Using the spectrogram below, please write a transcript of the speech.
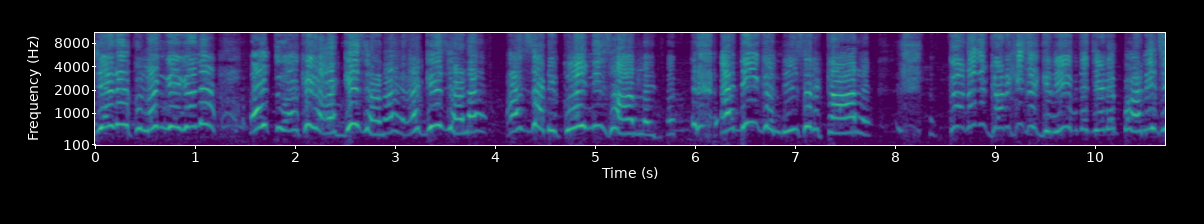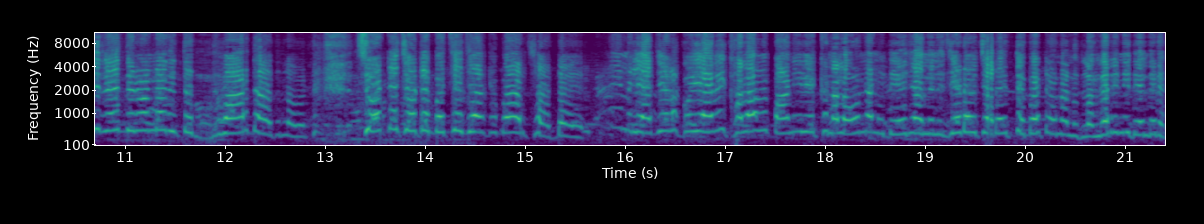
ਜਿਹੜਾ ਕੋ ਲੰਘੇਗਾ ਨਾ ਐ ਤੂੰ ਆਖੇ ਅੱਗੇ ਜਾਣਾ ਹੈ, ਅੱਗੇ ਜਾਣਾ ਹੈ। ਅੱਜ ਸਾਡੀ ਕੋਈ ਨਹੀਂ ਸਾਰ ਲੈਂਦਾ। ਐਡੀ ਗੰਦੀ ਸਰਕਾਰ ਹੈ। ਕਹਣਾ ਤੇ ਗੜ ਕਿਸੇ ਗਰੀਬ ਦੇ ਜਿਹੜੇ ਪਾਣੀ 'ਚ ਰਹਿੰਦੇ ਨੇ, ਉਹਨਾਂ ਦੀ ਤਾਂ ਵਾਰਦਾਤ ਲਾਵਣ ਛੋਟੇ ਛੋਟੇ ਬੱਚੇ ਜਾ ਕੇ ਬਾਹਰ ਛੱਡ ਆਏ। ਨਹੀਂ ਮਿਲਿਆ ਜਿਹੜਾ ਕੋਈ ਖੜਾ ਵੀ ਪਾਣੀ ਵੇਖਣ ਵਾਲਾ ਉਹਨਾਂ ਨੂੰ ਦੇ ਜਾਂਦੇ ਨੇ। ਜਿਹੜਾ ਵਿਚਾਰਾ ਇੱਥੇ ਬੈਠਾ ਉਹਨਾਂ ਨੂੰ ਲੰਗਰ ਹੀ ਨਹੀਂ ਦਿੰਦੇ ਨੇ।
